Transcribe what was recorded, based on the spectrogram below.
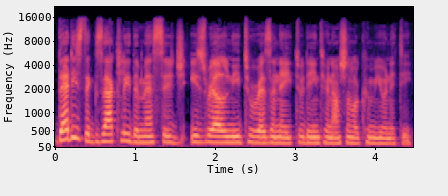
that is exactly the message Israel need to resonate to the international community.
